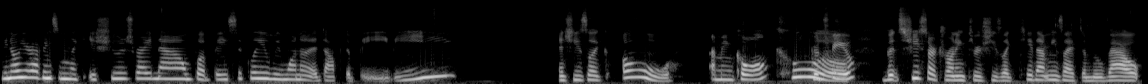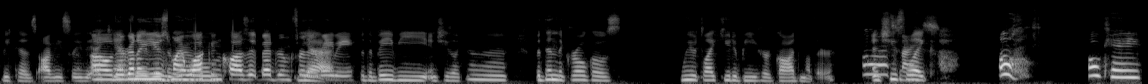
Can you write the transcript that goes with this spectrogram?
we know you're having some like issues right now, but basically we want to adopt a baby. And she's like, oh, I mean, cool. cool. Good for you. But she starts running through. She's like, okay, that means I have to move out because obviously I Oh, they're gonna use the my room walk-in closet bedroom for Yeah. their baby. for the baby. And she's like, uh. but then the girl goes, we would like you to be her godmother. Oh, and she's nice. like, oh, okay.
